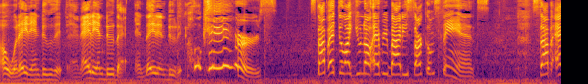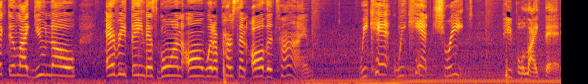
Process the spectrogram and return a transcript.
Oh, well, they didn't do that, and they didn't do that, and they didn't do that. Who cares? Stop acting like you know everybody's circumstance. Stop acting like you know everything that's going on with a person all the time. We can't we can't treat people like that.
